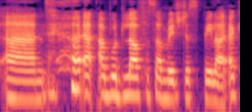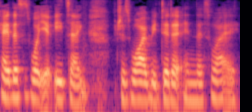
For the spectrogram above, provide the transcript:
and I, I would love for somebody to just be like, okay, this is what you're eating, which is why we did it in this way.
